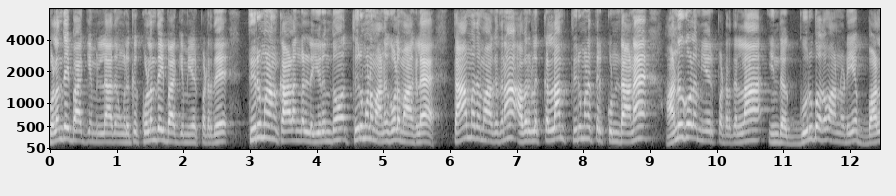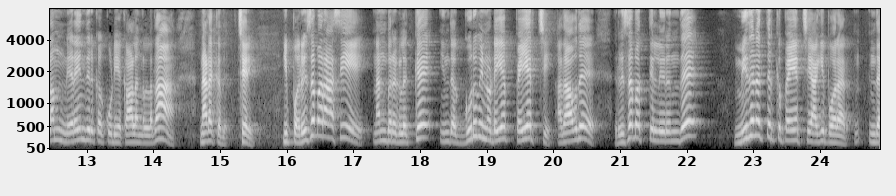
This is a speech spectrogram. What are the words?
குழந்தை பாக்கியம் இல்லாதவங்களுக்கு குழந்தை பாக்கியம் ஏற்படுறது. திருமணம் காலங்களில் இருந்தும் திருமணம் அனுகூலமாகலை. தாமதமாகுதுன்னா அவர்களுக்கெல்லாம் திருமணத்திற்குண்டான அனுகூலம் ஏற்படுறதெல்லாம் இந்த குரு பகவானுடைய பலம் நிறைந்திருக்கக்கூடிய காலங்களில் தான் நடக்குது. சரி இப்போ ரிஷபராசி நண்பர்களுக்கு இந்த குருவினுடைய பெயர்ச்சி அதாவது ரிஷபத்திலிருந்து மிதனத்திற்கு பெயர்ச்சியாகி போகிறார் இந்த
